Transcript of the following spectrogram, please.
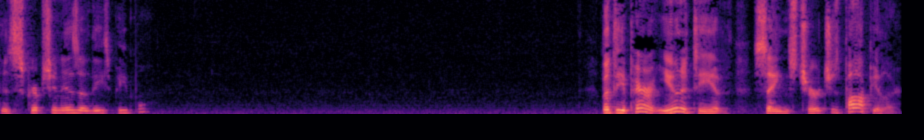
the description is of these people? But the apparent unity of Satan's church is popular.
